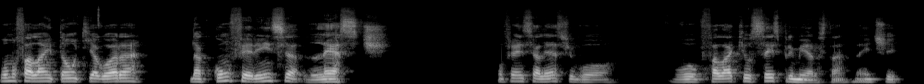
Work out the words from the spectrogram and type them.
vamos falar então aqui agora da Conferência Leste. Conferência Leste, vou, vou falar aqui os seis primeiros, tá? A gente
